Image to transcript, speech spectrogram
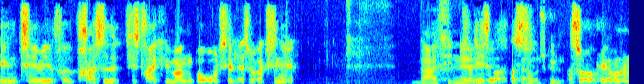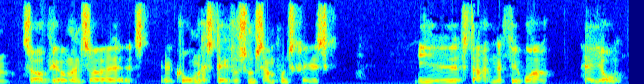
indtil vi har fået presset tilstrækkeligt mange borgere til at lade sig vaccinere. Martin, Fordi så, og, ja, undskyld. Og så ophæver man så, ophæver man så uh, corona status som samfundskritisk i uh, starten af februar her i år.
